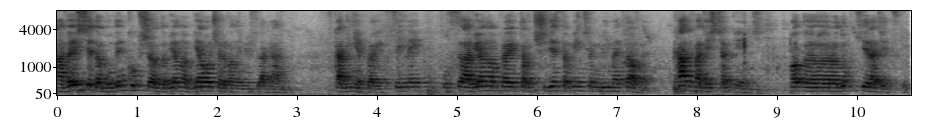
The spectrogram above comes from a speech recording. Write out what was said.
a wejście do budynku przyozdobiono biało-czerwonymi flagami. W kabinie projekcyjnej ustawiono projektor 35 mm K25 po- e, produkcji radzieckiej.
